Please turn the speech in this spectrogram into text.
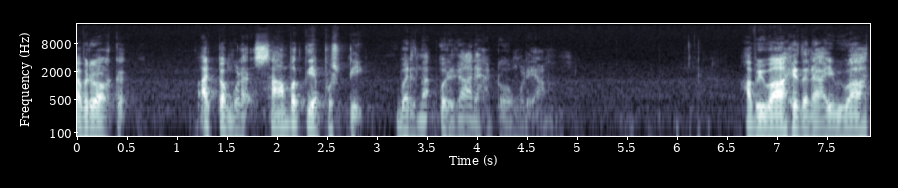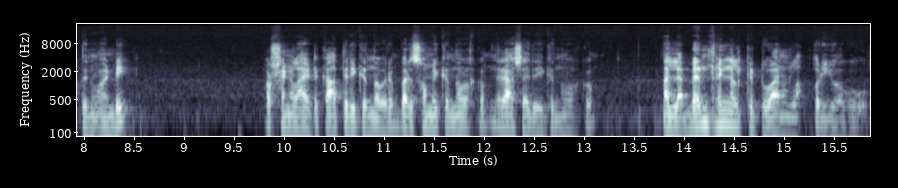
അവരവർക്ക് അല്പം കൂടെ സാമ്പത്തിക പുഷ്ടി വരുന്ന ഒരു കാലഘട്ടവും കൂടിയാണ്. അവിവാഹിതരായി വിവാഹത്തിന് വേണ്ടി വർഷങ്ങളായിട്ട് കാത്തിരിക്കുന്നവരും പരിശ്രമിക്കുന്നവർക്കും നിരാശയിരിക്കുന്നവർക്കും നല്ല ബന്ധങ്ങൾ കിട്ടുവാനുള്ള ഒരു യോഗവും.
